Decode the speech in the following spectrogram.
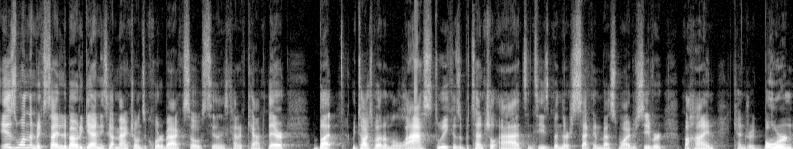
is one that I'm excited about. Again, he's got Mac Jones a quarterback, so ceiling's kind of capped there. But we talked about him last week as a potential ad since he's been their second best wide receiver behind Kendrick Bourne.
